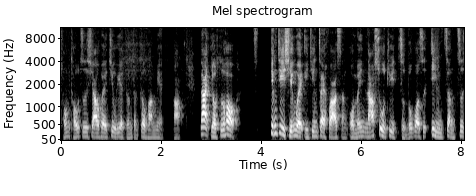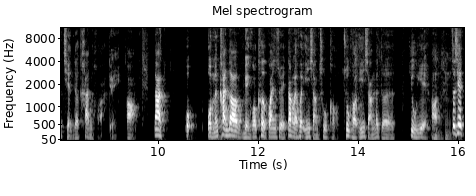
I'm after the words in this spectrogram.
从投资、消费、就业等等各方面啊。那有时候。经济行为已经在发生，我们拿数据只不过是印证之前的看法。对啊，那我我们看到美国课关税，当然会影响出口，出口影响那个就业啊，这些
